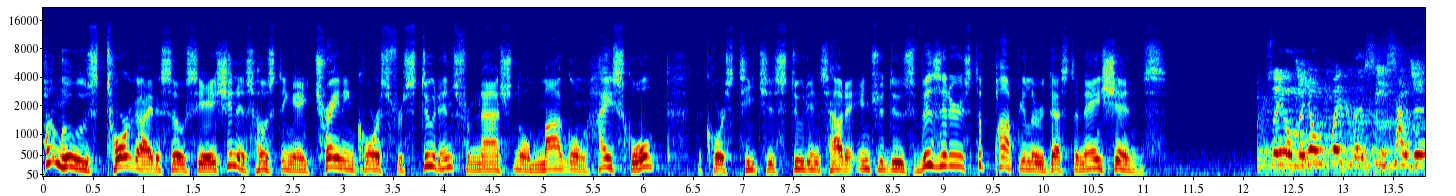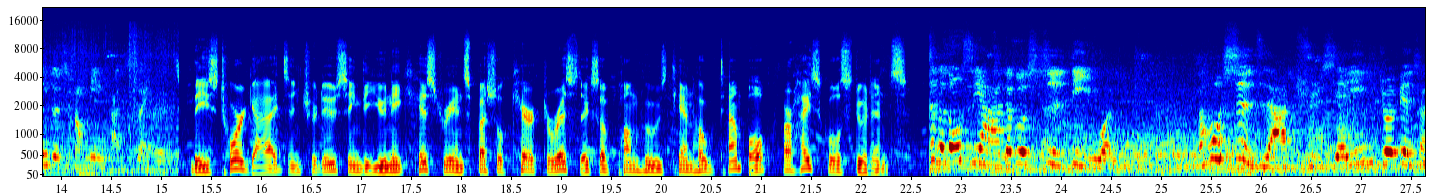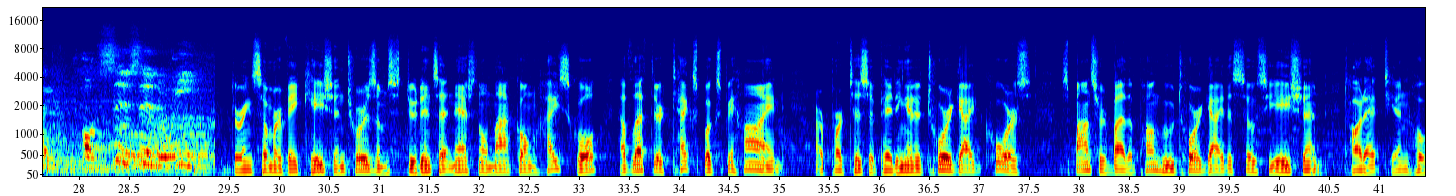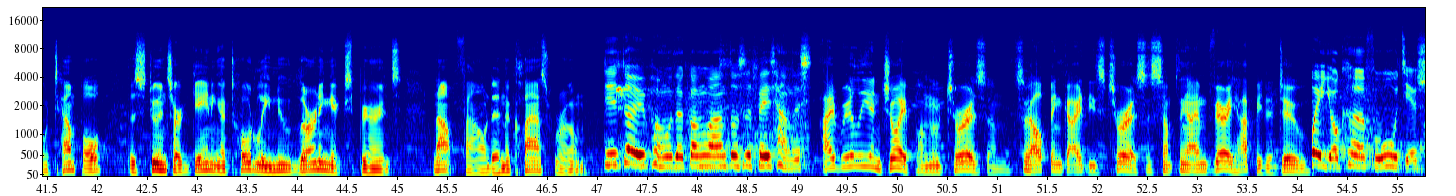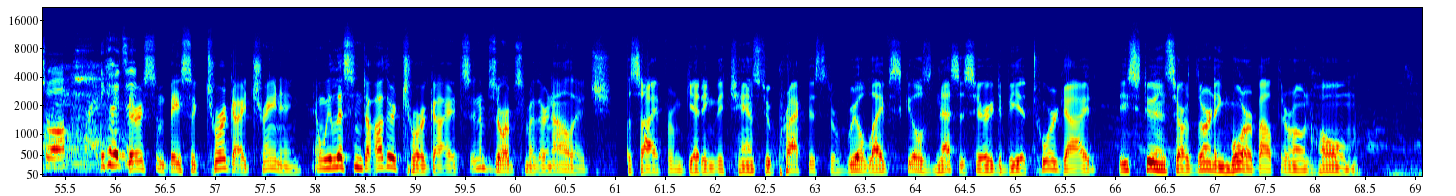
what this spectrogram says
Penghu's Tour Guide Association is hosting a training course for students from National Magong High School. The course teaches students how to introduce visitors to popular destinations. These tour guides introducing the unique history and special characteristics of Penghu's Tien Hou Temple are high school students. 这个东西啊，叫做释地文，然后“世”字啊，取谐音就会变成哦，事事如意。During summer vacation, tourism students at National Magong High School have left their textbooks behind are participating in a tour guide course sponsored by the Penghu Tour Guide Association. Taught at Tien Hou Temple, the students are gaining a totally new learning experience not found in the classroom. I really enjoy Penghu tourism, so helping guide these tourists is something I'm very happy to do. There is some basic tour guide training, and we listen to other tour guides and absorb some of their knowledge. Aside from getting the chance to practice the real life skills necessary to be a tour guide, these students are learning more about their own home.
